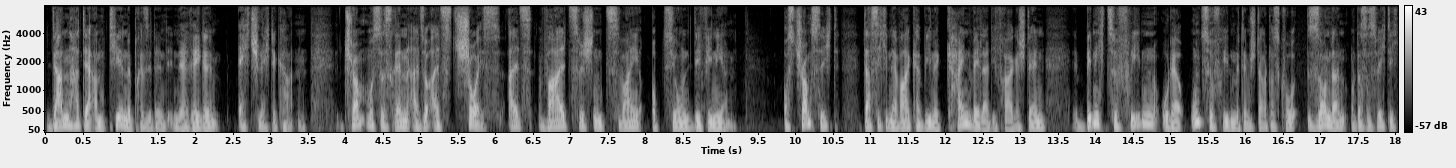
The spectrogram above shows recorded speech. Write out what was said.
dann hat der amtierende Präsident in der Regel echt schlechte Karten. Trump muss das Rennen also als Choice, als Wahl zwischen zwei Optionen definieren. Aus Trumps Sicht darf sich in der Wahlkabine kein Wähler die Frage stellen, bin ich zufrieden oder unzufrieden mit dem Status quo, sondern, und das ist wichtig,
